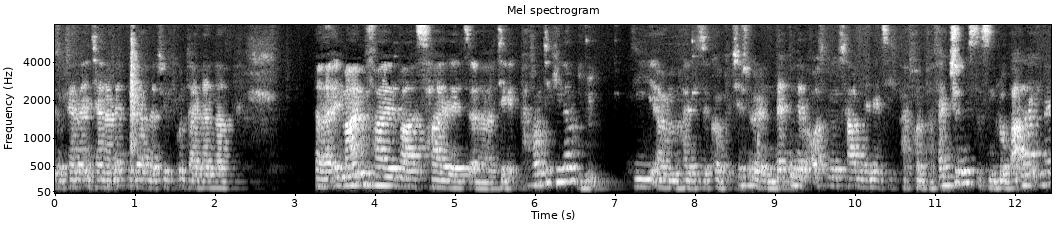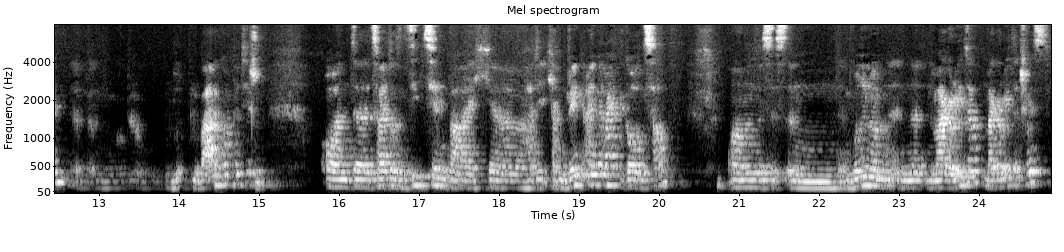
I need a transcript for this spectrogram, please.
so ein kleiner interner Wettbewerb natürlich untereinander. Äh, in meinem Fall war es halt äh, Patron Tequila Mhm. die ähm, halt diese Competition oder einen Wettbewerb ausgelöst haben, der nennt sich Patron Perfectionist. Das ist ein globaler Event, äh, globale Competition. Und äh, 2017 war ich, äh, hatte ich habe einen Drink eingereicht, The Golden South. Und das ist ein, im Grunde genommen eine, Margarita, Margarita Twist.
